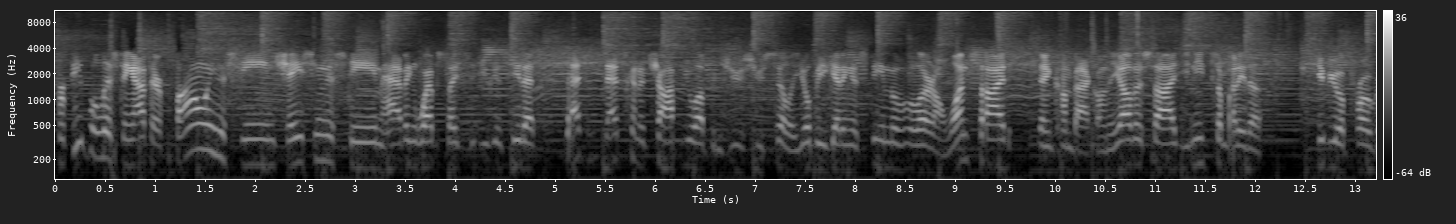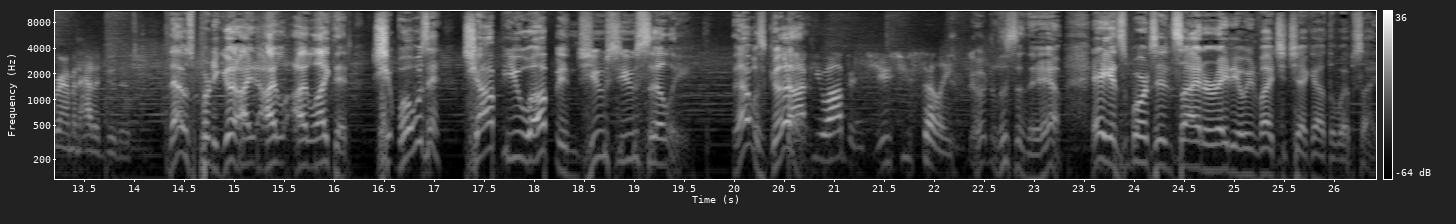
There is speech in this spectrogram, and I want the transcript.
for people listening out there, following the steam, chasing the steam, having websites that you can see that, that's, that's going to chop you up and juice you silly. You'll be getting a steam move alert on one side, then come back on the other side. You need somebody to give you a program on how to do this. That was pretty good. I I, I like that. Ch- what was it? Chop you up and juice you silly. That was good. Chop you up and juice you silly. Listen to him. Hey, it's Sports Insider Radio. We invite you to check out the website,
